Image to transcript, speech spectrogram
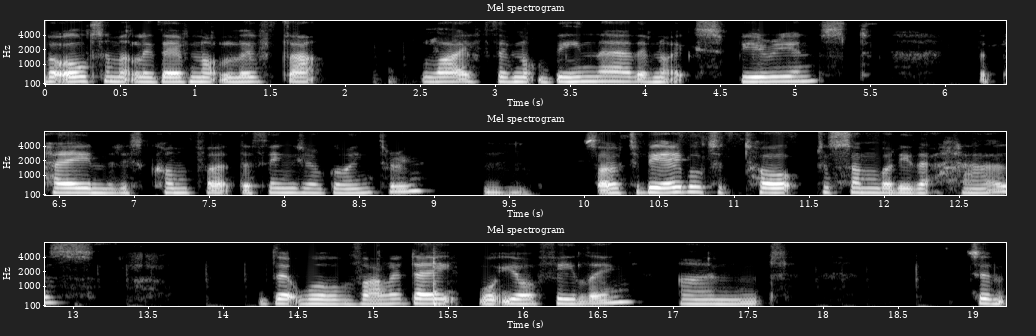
but ultimately they've not lived that life. They've not been there. They've not experienced the pain the discomfort the things you're going through. Mm-hmm. so to be able to talk to somebody that has that will validate what you're feeling and to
